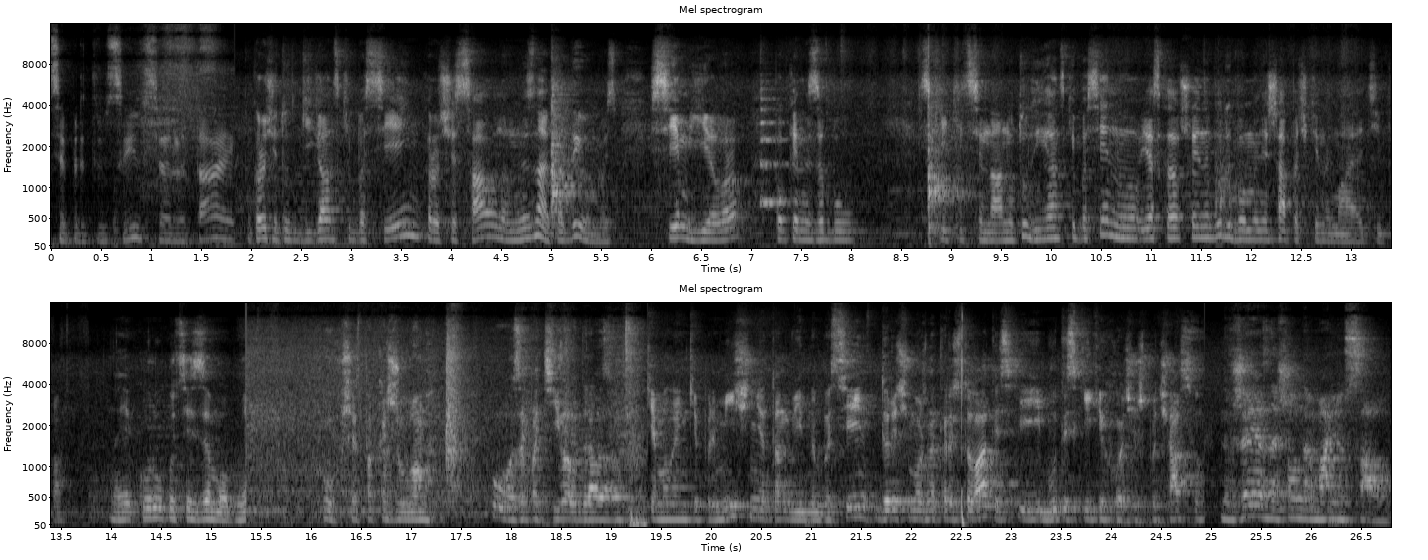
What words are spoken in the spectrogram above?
Все притрусив, все літає. Ну, коротше, тут гігантський басейн, коротше, сауна. Ну, Не знаю, подивимось. 7 євро, поки не забув. Скільки ціна. Ну тут гігантський басейн, ну я сказав, що я не буду, бо в мене шапочки немає, типа. На яку руку цей замок? Ух, зараз покажу вам. О, запотіло одразу. Таке маленьке приміщення, там видно басейн. До речі, можна користуватись і бути скільки хочеш по часу. Невже я знайшов нормальну сауну?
